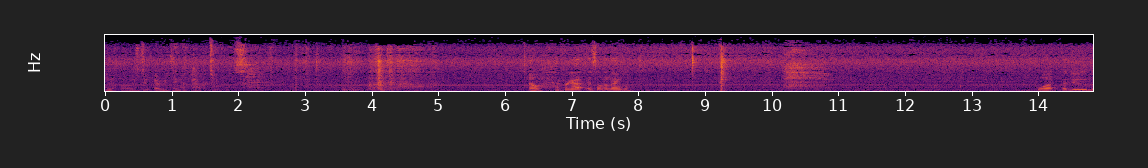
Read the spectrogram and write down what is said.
Can't always do everything with power tools. Oh, I forgot. It's on an angle. What a goob.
